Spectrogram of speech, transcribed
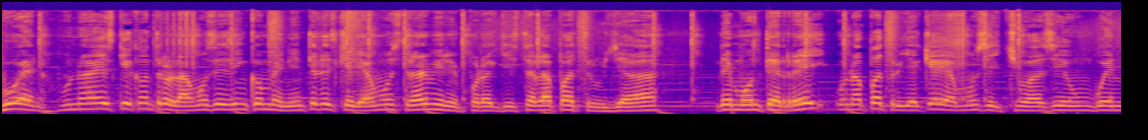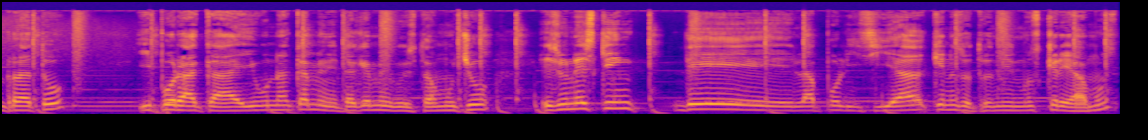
Bueno, una vez que controlamos ese inconveniente les quería mostrar, miren, por aquí está la patrulla de Monterrey, una patrulla que habíamos hecho hace un buen rato. Y por acá hay una camioneta que me gusta mucho. Es un skin de la policía que nosotros mismos creamos.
